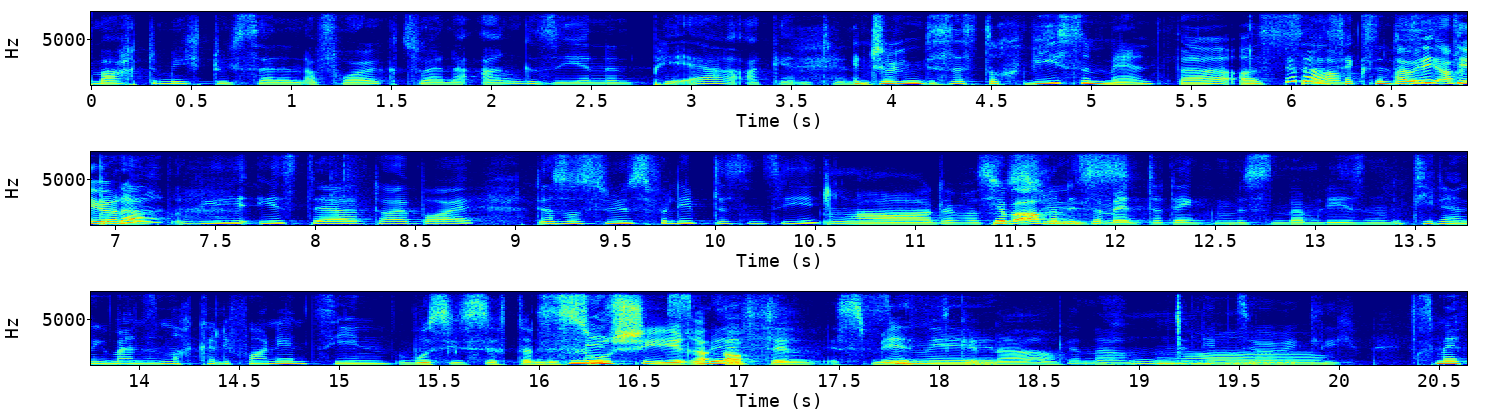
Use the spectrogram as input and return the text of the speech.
machte mich durch seinen Erfolg zu einer angesehenen PR-Agentin. Entschuldigung, das ist doch wie Samantha aus äh, Sex and the ich City, oder? Und wie hieß der Toy Boy, der so süß verliebt ist in sie? Oh, der war Ich so habe auch an die. Samantha denken müssen beim Lesen. Die dann gemeinsam nach Kalifornien ziehen. Wo sie sich dann das Smith. Sushi Smith. auf den Smith, Smith. genau. Genau, der liebt sie aber wirklich. Smith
